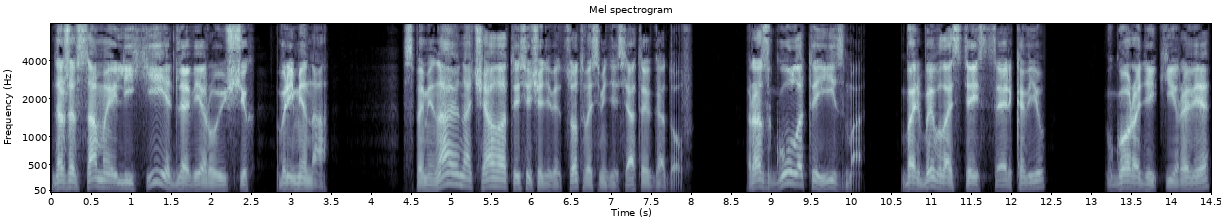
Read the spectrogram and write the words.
даже в самые лихие для верующих времена. Вспоминаю начало 1980-х годов. Разгул атеизма, борьбы властей с церковью. В городе Кирове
